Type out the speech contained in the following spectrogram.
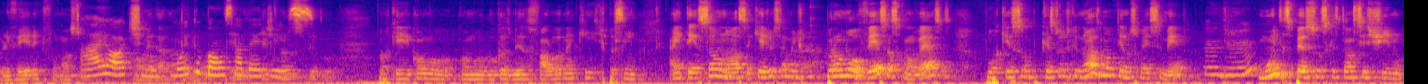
Oliveira, que foi o nosso Ai, ótimo. Muito anterior, bom saber ele disso. Porque, como, como o Lucas mesmo falou, né, que, tipo assim, a intenção nossa aqui é justamente promover essas conversas, porque são questões que nós não temos conhecimento. Uhum. Muitas pessoas que estão assistindo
